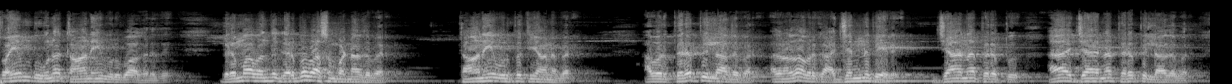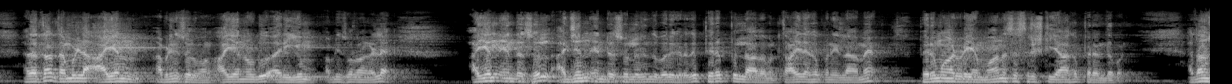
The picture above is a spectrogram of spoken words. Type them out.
ஸ்வயம்பூனா தானே உருவாகிறது. பிரம்மா வந்து கர்ப்பவாசம் பண்ணாதவர். தானே உற்பத்தியானவர். அவர் பிறப்பு இல்லாதவர் அதனாலதான் அவருக்கு அஜன்னு பேரு. ஜான பிறப்பு. அஜான பிறப்பு இல்லாதவர் அதைத்தான் தமிழ்ல அயன் அப்படின்னு சொல்லுவாங்க. அயனோடு அறியும் அப்படின்னு சொல்றாங்கல்ல. அயன் என்ற சொல் அஜன் என்ற சொல்லிருந்து வருகிறது. பிறப்பு இல்லாதவன் தாய் தகப்பன் இல்லாம பெருமாளுடைய மானச சிருஷ்டியாக பிறந்தவன். அதான்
